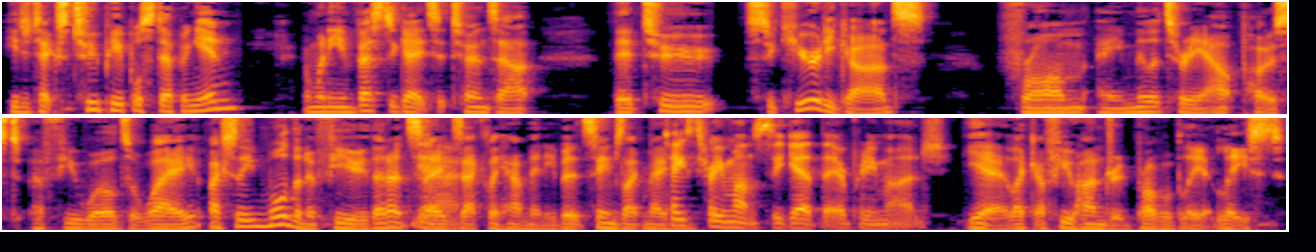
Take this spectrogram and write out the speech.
he detects two people stepping in. And when he investigates, it turns out they're two security guards from a military outpost a few worlds away. Actually, more than a few. They don't say Yeah. exactly how many, but it seems like maybe It takes three months to get there, pretty much. yeah, like a few hundred probably at least.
